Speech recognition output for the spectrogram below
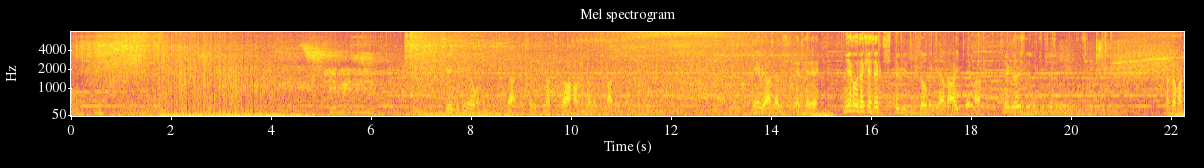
amına Bir şey ya bakın. Ya arkadaşlar büyük ihtimal tuzağa hazırlanıp sadece. Niye bir anda bir şey hele Niye buradaki hedef kitle büyütmüş olduk ya da ayıp değil mi? Ne güzel işleri kimse söylemedik. Kanka bak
